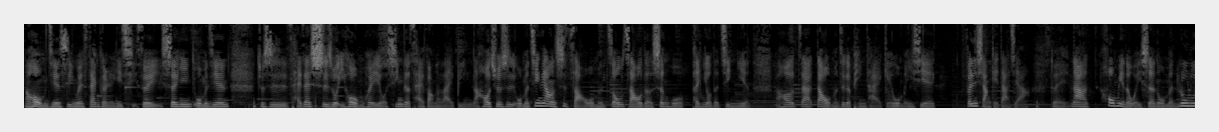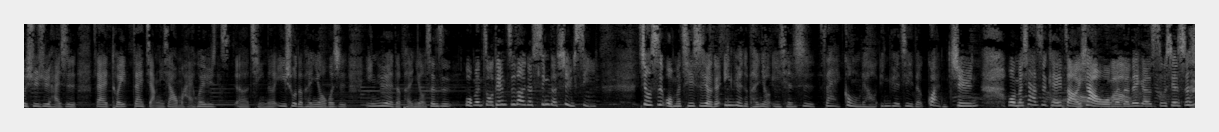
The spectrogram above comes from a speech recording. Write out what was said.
然后我们今天是因为三个人一起，所以声音我们今天就是才在试说，以后我们会有新的采访的来宾，然后就是我们尽量是找我们周遭的生活朋友的经验，然后再到我们这个平台给我们一些分享给大家。对，那后面的尾声，我们陆陆续续还是再推再讲一下，我们还会去呃请那个艺术的朋友或是音乐的朋友，甚至我们昨天知道一个新的讯息。就是我们其实有个音乐的朋友，以前是在共聊音乐季的冠军。我们下次可以找一下我们的那个苏先生，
